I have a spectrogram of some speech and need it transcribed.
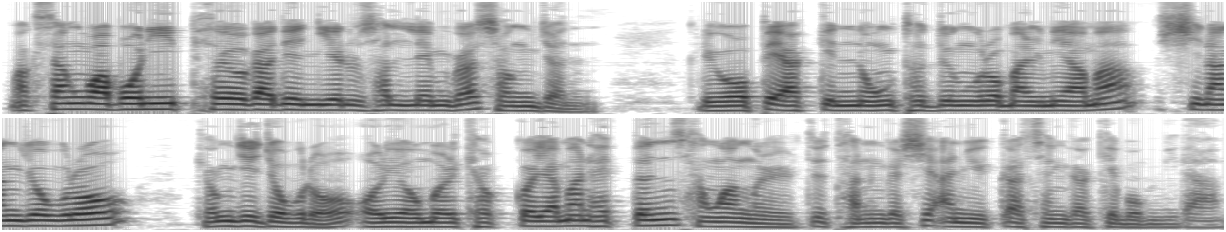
막상 와보니 폐허가 된 예루살렘과 성전 그리고 빼앗긴 농토 등으로 말미암아 신앙적으로 경제적으로 어려움을 겪어야만 했던 상황을 뜻하는 것이 아닐까 생각해 봅니다.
